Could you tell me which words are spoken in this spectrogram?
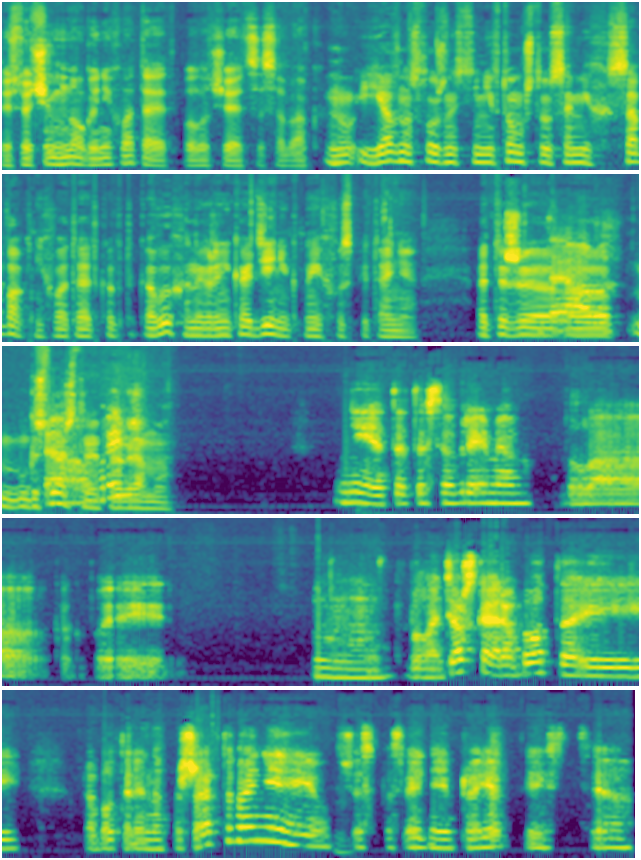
То есть очень много не хватает, получается, собак. Ну, и явно сложности не в том, что самих собак не хватает как таковых, а наверняка денег на их воспитание. Это же да, э, государственная да, программа. Нет, это все время была как бы волонтерская работа и работали на пожертвования. И вот сейчас последний проект есть э,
